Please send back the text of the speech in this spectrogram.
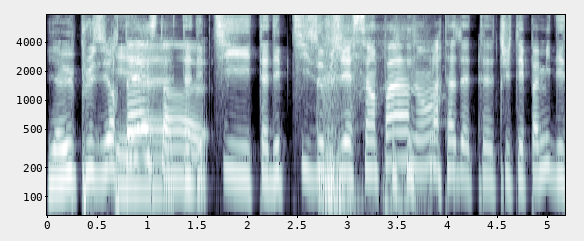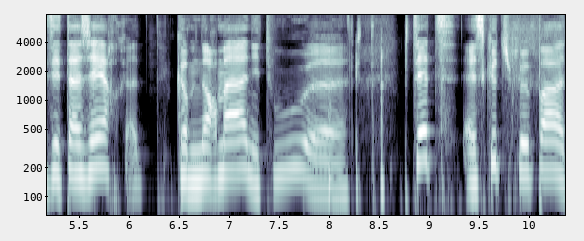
Il y a eu plusieurs et, tests. euh, hein. T'as des petits, t'as des petits objets sympas, non de- t'as- Tu t'es pas mis des étagères euh, comme Norman et tout. euh, Peut-être. Est-ce que tu peux pas,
